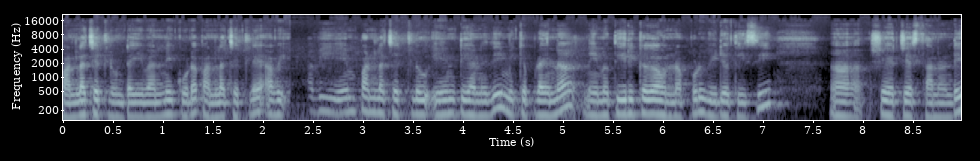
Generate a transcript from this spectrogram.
పండ్ల చెట్లు ఉంటాయి. ఇవన్నీ కూడా పండ్ల చెట్లే. అవి అవి ఏం పండ్ల చెట్లు ఏంటి అనేది మీకు ఎప్పుడైనా నేను తీరికగా ఉన్నప్పుడు వీడియో తీసి షేర్ చేస్తానండి.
